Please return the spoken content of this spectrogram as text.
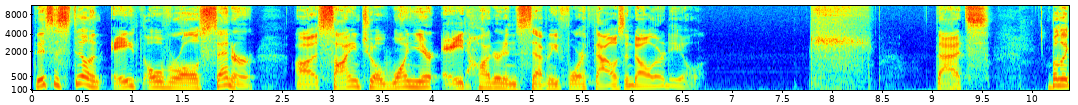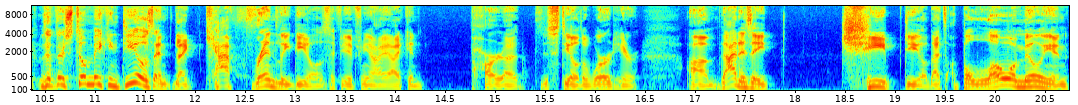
this is still an eighth overall center uh, signed to a one year, $874,000 deal. That's, but like they're still making deals and like cap friendly deals. If, if you know, I, I can part uh, steal the word here. Um, that is a cheap deal. That's below a million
